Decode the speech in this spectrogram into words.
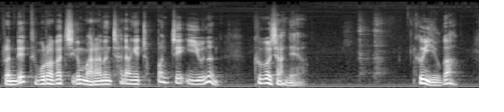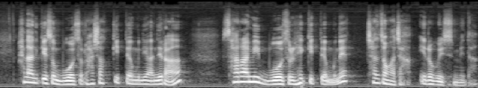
그런데 드보라가 지금 말하는 찬양의 첫 번째 이유는 그것이 아니에요. 그 이유가 하나님께서 무엇을 하셨기 때문이 아니라 사람이 무엇을 했기 때문에 찬송하자 이러고 있습니다.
